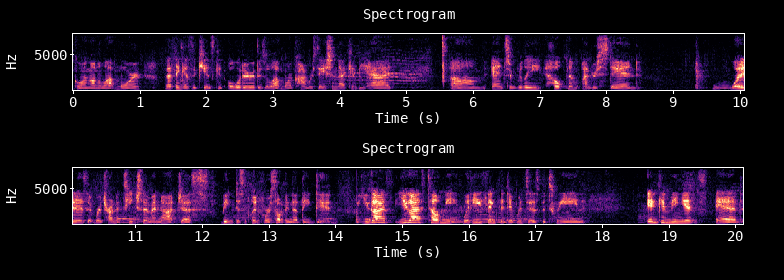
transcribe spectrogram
going on a lot more. But I think as the kids get older, there's a lot more conversation that can be had, um, and to really help them understand what it is that we're trying to teach them and not just being disciplined for something that they did. You guys, you guys tell me, what do you think the difference is between inconvenience and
